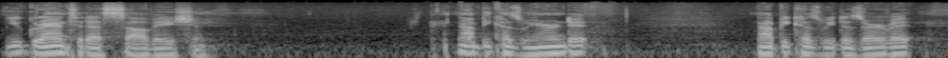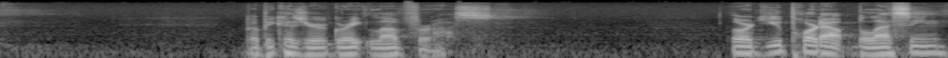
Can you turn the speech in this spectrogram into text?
You granted us salvation. Not because we earned it, not because we deserve it, but because your great love for us. Lord, you poured out blessing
